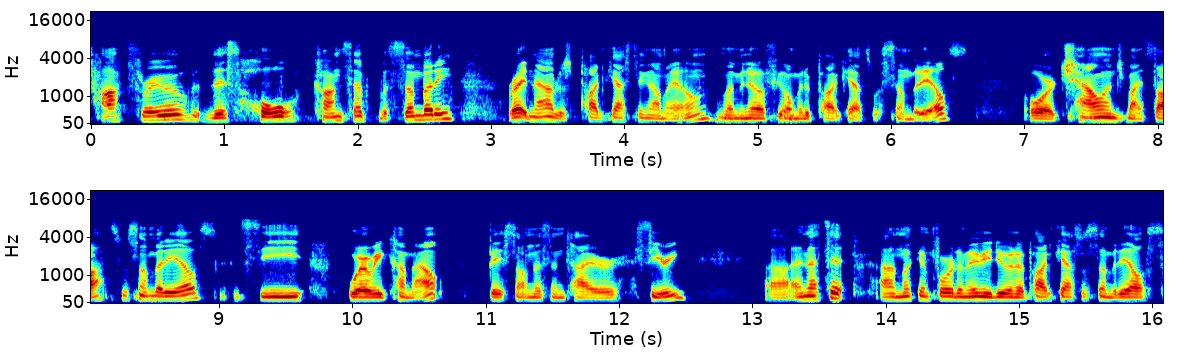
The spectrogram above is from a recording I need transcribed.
talk through this whole concept with somebody. Right now, I'm just podcasting on my own. Let me know if you want me to podcast with somebody else or challenge my thoughts with somebody else and see where we come out based on this entire theory. Uh, and that's it. I'm looking forward to maybe doing a podcast with somebody else.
